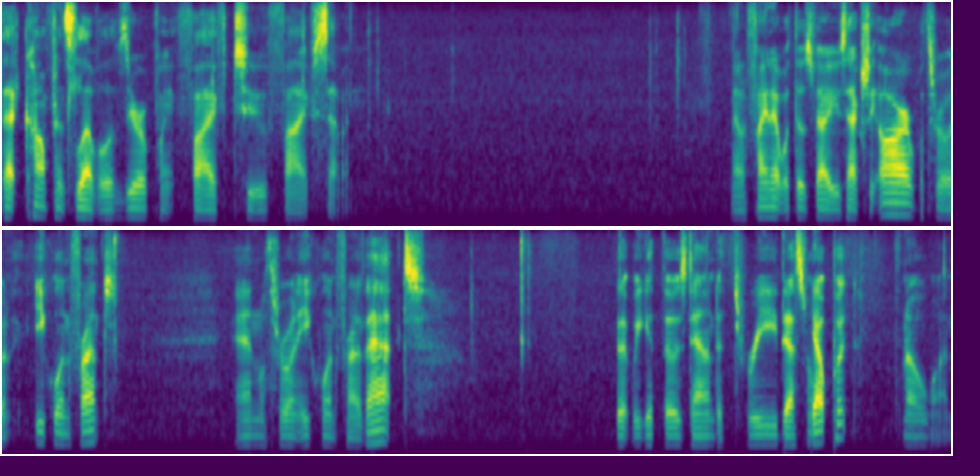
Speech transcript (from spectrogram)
that confidence level of 0.5257. Now to find out what those values actually are, we'll throw an equal in front, and we'll throw an equal in front of that that we get those down to three decimal output, no one.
